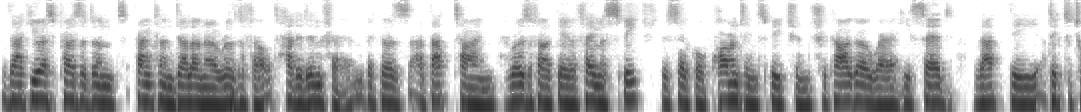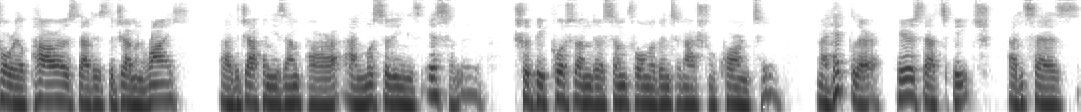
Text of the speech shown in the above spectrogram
that US President Franklin Delano Roosevelt had it in for him because at that time, Roosevelt gave a famous speech, the so called quarantine speech in Chicago, where he said that the dictatorial powers, that is the German Reich, uh, the Japanese Empire and Mussolini's Italy should be put under some form of international quarantine. Now, Hitler hears that speech and says,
